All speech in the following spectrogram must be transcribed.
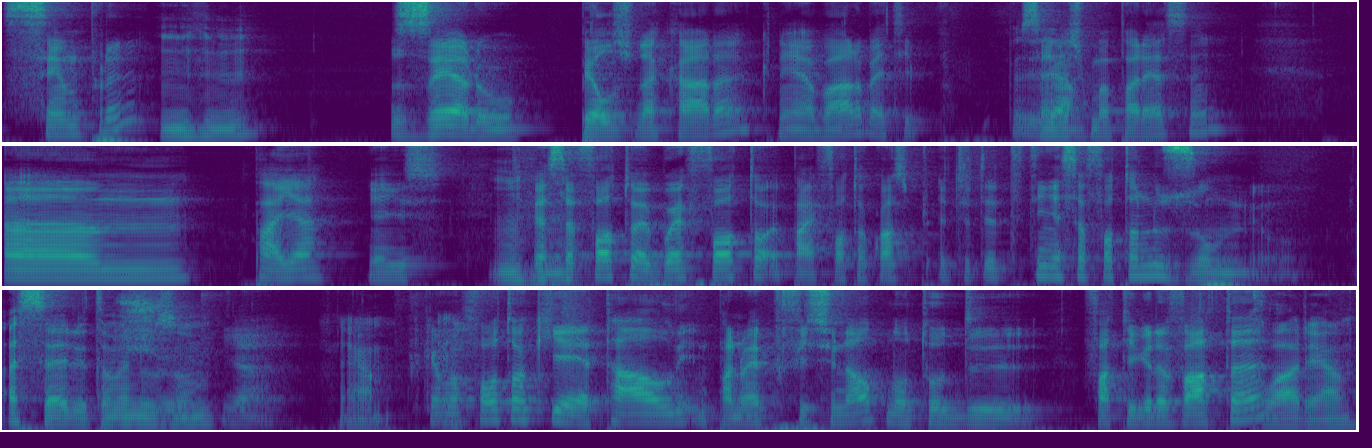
sempre, Uhum. zero pelos na cara, que nem a barba, é tipo, cenas Yeah. que me aparecem. Ahm, pá, yeah, é isso. Uhum. Tipo, essa foto é boa foto. Pá, é foto quase. Eu, eu, eu tinha essa foto no Zoom, meu. A sério, também no. Zoom. Yeah. Yeah. Porque é uma foto que é, está ali. Pá, não é profissional, não estou de fato e gravata, Claro, yeah.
